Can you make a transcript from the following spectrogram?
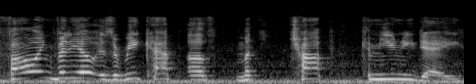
following video is a recap of Machop Community Day.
